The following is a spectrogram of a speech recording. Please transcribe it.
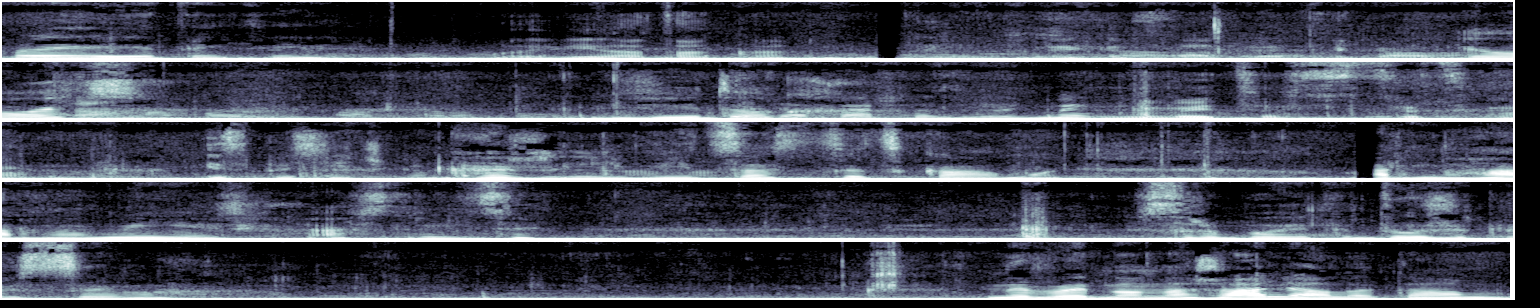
Привіт, які. Левіла така. І ось відок. Перша з цицьками. і з косічками. Каже, львіця з цицьками. Гарно, гарно, вміють австрійці. Зробити дуже красиво. Не видно, на жаль, але там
